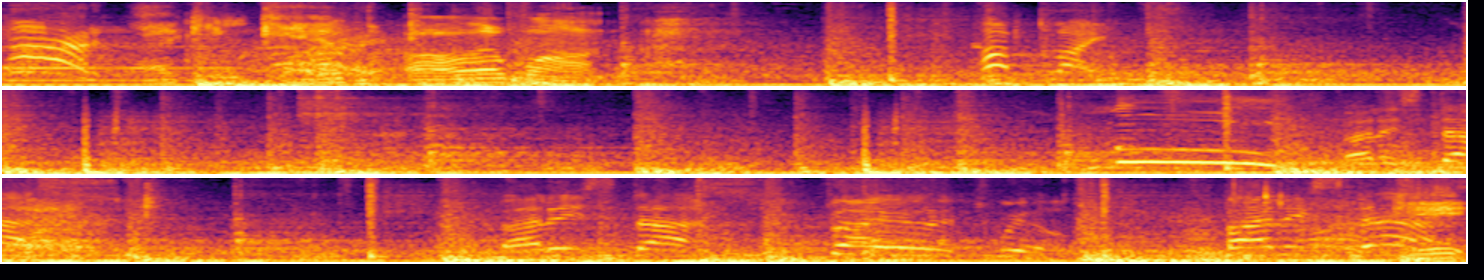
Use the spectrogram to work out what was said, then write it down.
March! I can camp all I want. Hoplites! Move! Ballistas! Ballistas! Fire at will! Ballistas! Okay,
